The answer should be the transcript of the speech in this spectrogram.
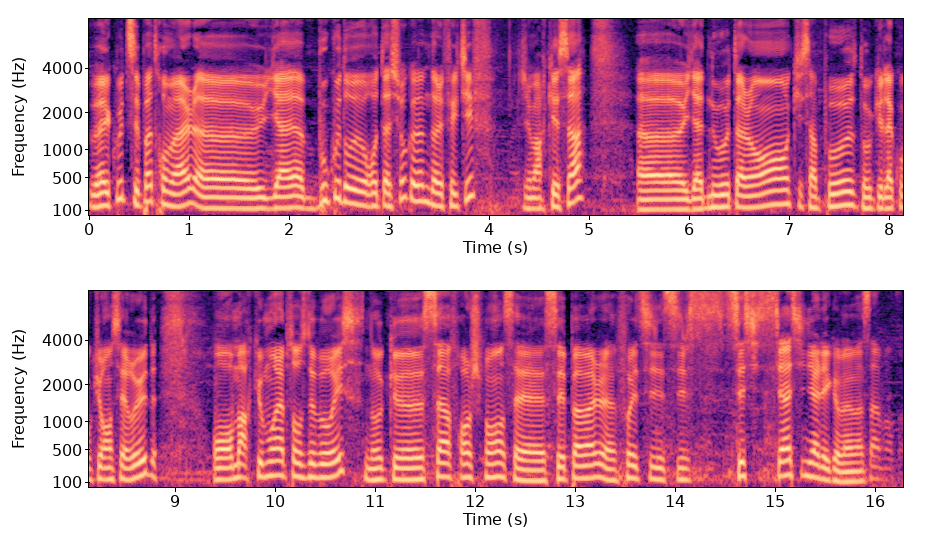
Bah écoute, c'est pas trop mal. Euh, Il y a beaucoup de rotation quand même dans l'effectif. J'ai marqué ça. Euh, Il y a de nouveaux talents qui s'imposent, donc la concurrence est rude. On remarque moins l'absence de Boris, donc euh, ça franchement c'est c'est pas mal. Faut c'est c'est à signaler quand même. hein, c'est important.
